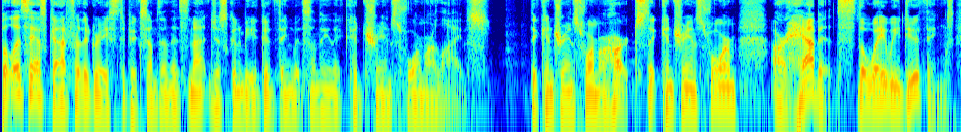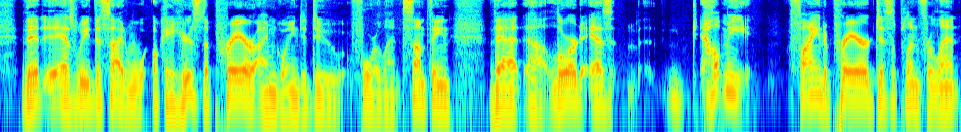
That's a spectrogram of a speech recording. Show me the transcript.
But let's ask God for the grace to pick something that's not just going to be a good thing, but something that could transform our lives, that can transform our hearts, that can transform our habits, the way we do things. That as we decide, okay, here's the prayer I'm going to do for Lent, something that, uh, Lord, as help me find a prayer discipline for Lent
